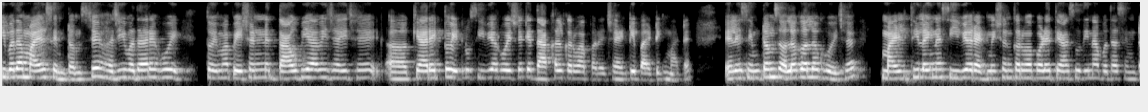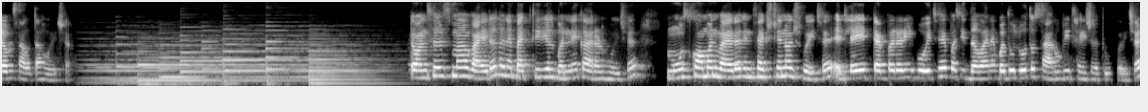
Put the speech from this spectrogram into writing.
એ બધા માઇલ્ડ સિમ્ટમ્સ છે. હજી વધારે હોય તો એમાં પેશન્ટને તાવ બી આવી જાય છે. ક્યારેક તો એટલું સિવિયર હોય છે કે દાખલ કરવા પડે છે એન્ટીબાયોટિક માટે. એટલે સિમ્ટમ્સ અલગ અલગ હોય છે. માઇલ્ડથી લઈને સિવિયર એડમિશન કરવા પડે ત્યાં સુધીના બધા સિમ્ટમ્સ આવતા હોય છે. ટોન્સિલ્સમાં વાયરલ અને બેક્ટેરિયલ બંને કારણ હોય છે. મોસ્ટ કોમન વાયરલ ઇન્ફેક્શન જ હોય છે. એટલે ટેમ્પરરી હોય છે, પછી દવાને બધું લો તો સારું બી થઈ જતું હોય છે.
